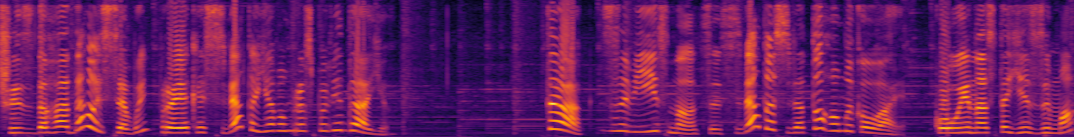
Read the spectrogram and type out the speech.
Чи здогадалися ви, про яке свято я вам розповідаю? Так, звісно, це свято Святого Миколая. Коли настає зима,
